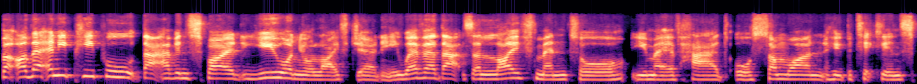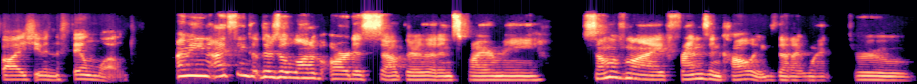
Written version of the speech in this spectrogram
But are there any people that have inspired you on your life journey, whether that's a life mentor you may have had or someone who particularly inspires you in the film world? I mean, I think there's a lot of artists out there that inspire me some of my friends and colleagues that I went through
